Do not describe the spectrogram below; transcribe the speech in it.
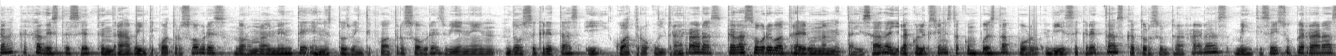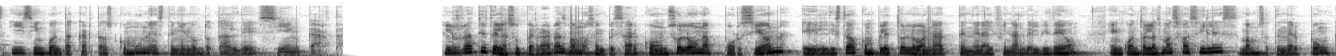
Cada caja de este set tendrá 24 sobres. Normalmente en estos 24 sobres vienen 2 secretas y 4 ultra raras. Cada sobre va a traer una metalizada y la colección está compuesta por 10 secretas, 14 ultra raras, 26 super raras y 50 cartas comunes, teniendo un total de 100 cartas. En los ratios de las super raras vamos a empezar con solo una porción, el listado completo lo van a tener al final del video. En cuanto a las más fáciles, vamos a tener Punk,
